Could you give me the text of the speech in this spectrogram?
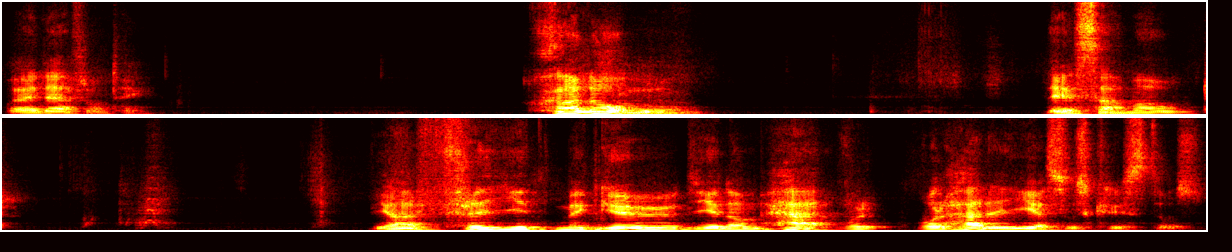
vad är det för någonting? Shalom. Det är samma ord. Vi har frid med Gud genom her vår, vår Herre Jesus Kristus.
